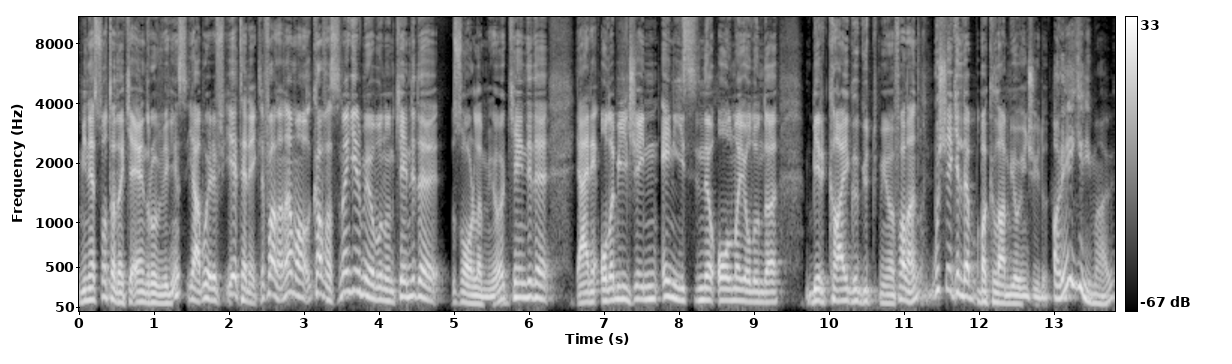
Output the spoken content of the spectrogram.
Minnesota'daki Andrew Wiggins ya bu herif yetenekli falan ama kafasına girmiyor bunun. Kendi de zorlamıyor. Kendi de yani olabileceğinin en iyisinde olma yolunda bir kaygı gütmüyor falan. Bu şekilde bakılan bir oyuncuydu. Araya gireyim abi.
